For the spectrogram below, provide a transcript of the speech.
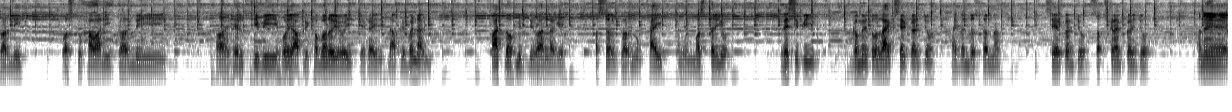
ઘરની વસ્તુ ખાવાની, ઘરની હેલ્થી બી હોય, આપણી ખબર હોય હોય કે કઈ રીતના આપણે બનાવીએ. પાંચ દસ મિનિટની વાર લાગે, અસલ ઘરનું ખાઈ અને મસ્ત રહ્યો. રેસીપી ગમે તો લાઈક શેર કરજો, ભાઈબંધ દોસ્તરમાં શેર કરજો સબસ્ક્રાઈબ કરજો. અને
